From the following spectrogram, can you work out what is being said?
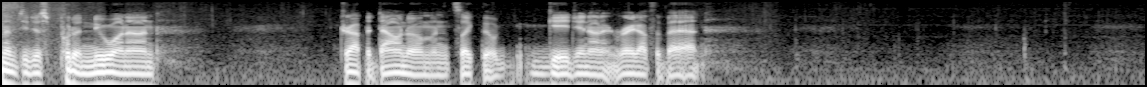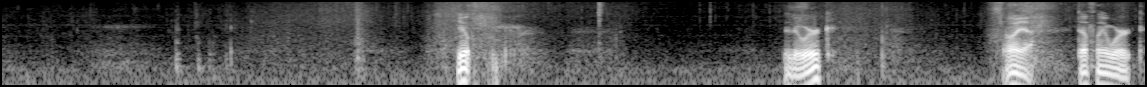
Sometimes you just put a new one on, drop it down to them, and it's like they'll gauge in on it right off the bat. Yep. Did it work? Oh yeah, definitely worked.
